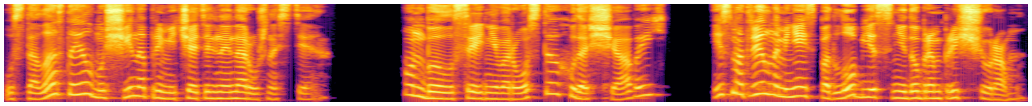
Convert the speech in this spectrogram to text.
У стола стоял мужчина примечательной наружности. Он был среднего роста, худощавый и смотрел на меня из-под лобья с недобрым прищуром,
